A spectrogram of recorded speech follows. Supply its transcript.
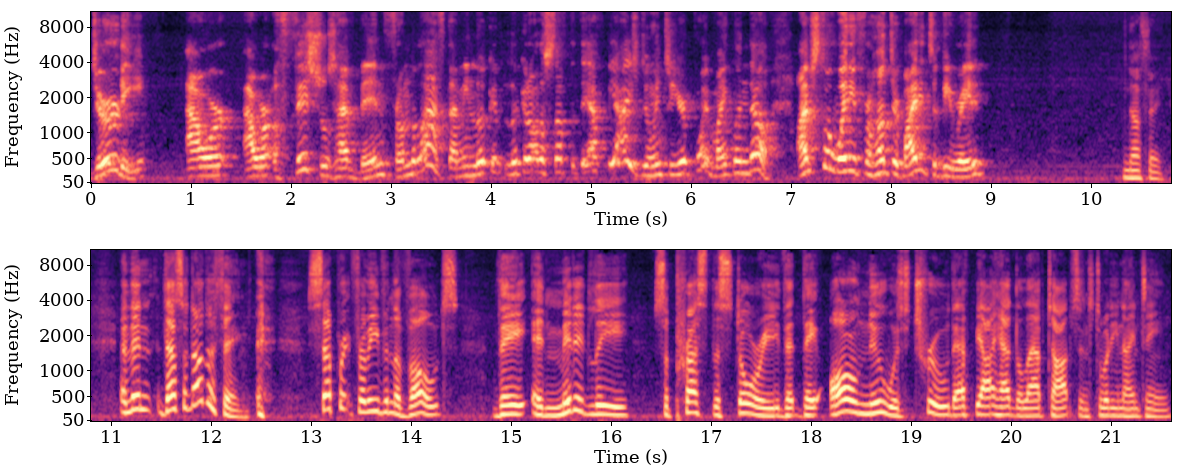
dirty our our officials have been from the left. I mean, look at look at all the stuff that the FBI is doing. To your point, Mike Lindell. I'm still waiting for Hunter Biden to be raided. Nothing. And then that's another thing. Separate from even the votes, they admittedly suppressed the story that they all knew was true. The FBI had the laptop since 2019.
